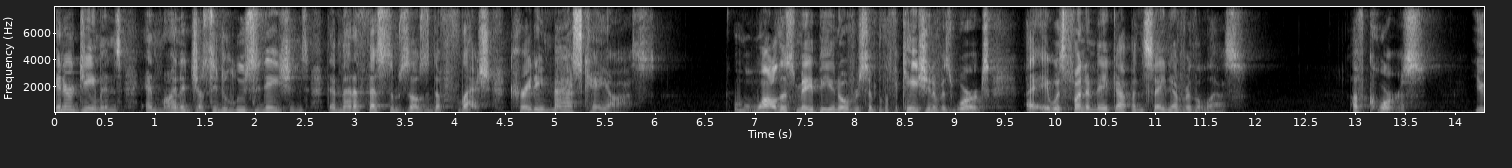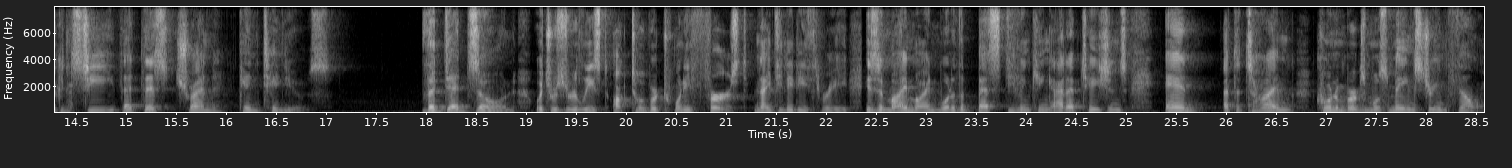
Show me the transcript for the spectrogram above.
inner demons and mind adjusting hallucinations that manifest themselves in the flesh, creating mass chaos. While this may be an oversimplification of his works, uh, it was fun to make up and say nevertheless. Of course, you can see that this trend continues. The Dead Zone, which was released October 21st, 1983, is in my mind one of the best Stephen King adaptations and, at the time, Cronenberg's most mainstream film.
